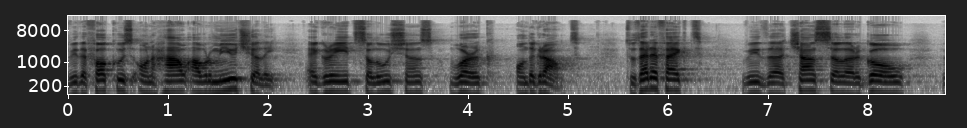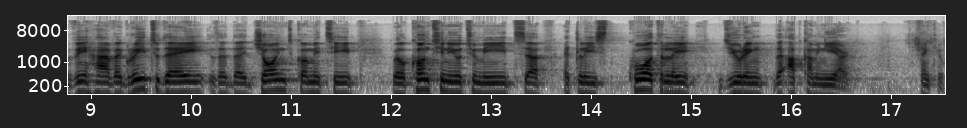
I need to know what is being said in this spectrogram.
with a focus on how our mutually agreed solutions work on the ground. To that effect, with uh, Chancellor Gove, we have agreed today that the Joint Committee will continue to meet uh, at least quarterly during the upcoming year. Thank you.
